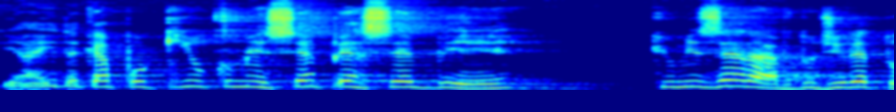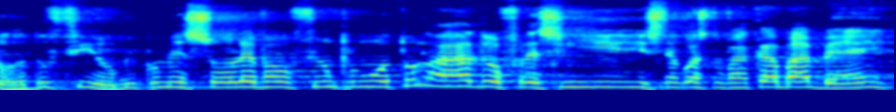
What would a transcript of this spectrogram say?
E aí, daqui a pouquinho, eu comecei a perceber que o miserável do diretor do filme começou a levar o filme para um outro lado. Eu falei assim: esse negócio não vai acabar bem.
